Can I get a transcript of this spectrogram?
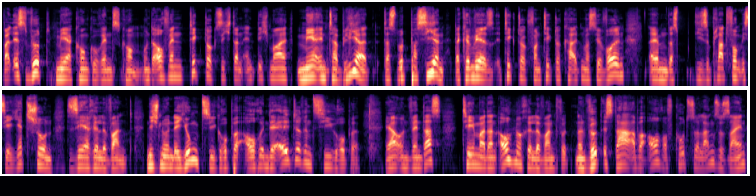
Weil es wird mehr Konkurrenz kommen. Und auch wenn TikTok sich dann endlich mal mehr etabliert, das wird passieren. Da können wir TikTok von TikTok halten, was wir wollen. Ähm, das, diese Plattform ist ja jetzt schon sehr relevant. Nicht nur in der jungen Zielgruppe, auch in der älteren Zielgruppe. Ja, und wenn das Thema dann auch noch relevant wird, dann wird es da aber auch auf kurz oder lang so sein,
